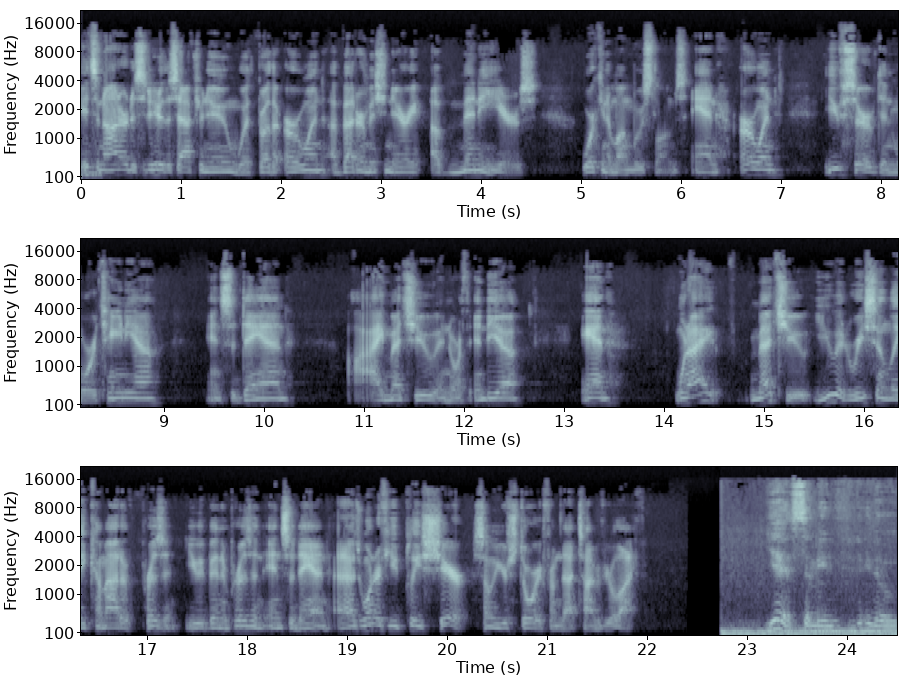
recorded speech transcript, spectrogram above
It's an honor to sit here this afternoon with Brother Irwin, a veteran missionary of many years working among Muslims. And Irwin, you've served in Mauritania, in Sudan. I met you in North India. And when I met you, you had recently come out of prison. You had been in prison in Sudan. And I was wondering if you'd please share some of your story from that time of your life. Yes, I mean, you know,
